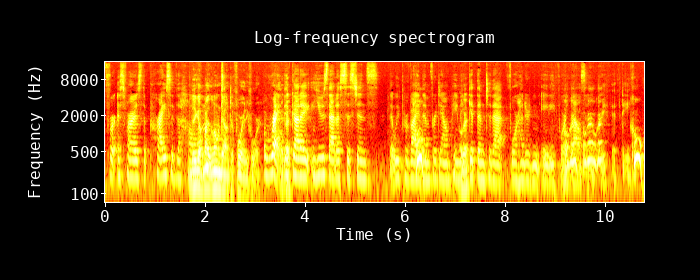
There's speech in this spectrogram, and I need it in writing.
for as far as the price of the home. They got my loan down to four eighty-four. Right, Okay. they've got to use that assistance that we provide Cool. them for down payment, Okay. get them to that four hundred and eighty-four thousand okay, okay. three fifty. Cool.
